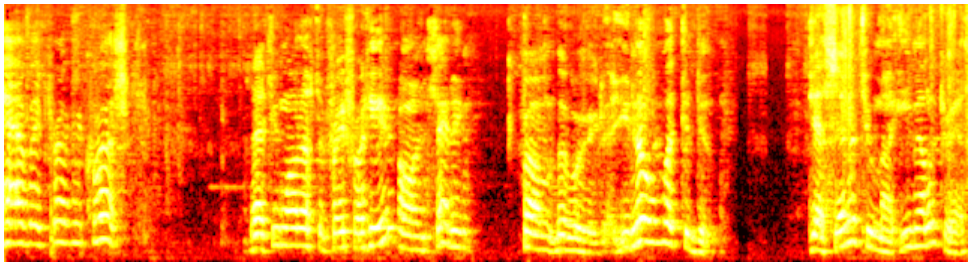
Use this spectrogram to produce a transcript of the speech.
have a prayer request that you want us to pray for here on chatting from the word, you know what to do. Just send it to my email address,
